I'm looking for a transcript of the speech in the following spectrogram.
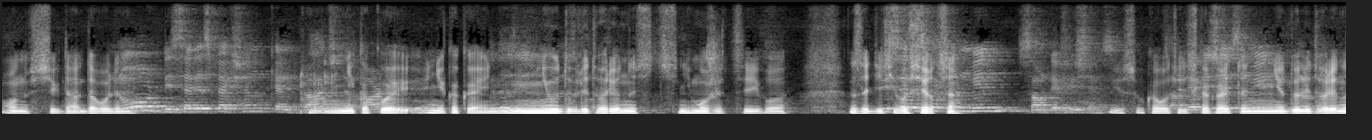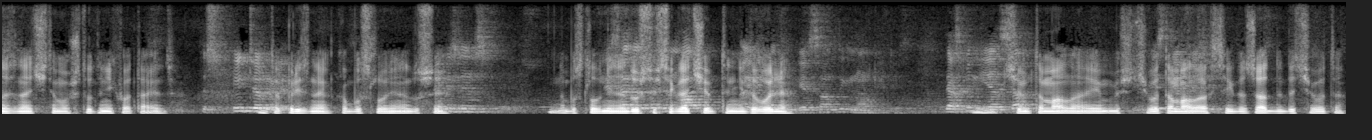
Он всегда доволен. Никакой, никакая неудовлетворенность не может его задеть его сердце. Если у кого-то есть какая-то неудовлетворенность, значит ему что-то не хватает. Это признак обусловленной души. Обусловленные души всегда чем-то недовольны. Чем-то мало, им чего-то мало, всегда жадны до чего-то.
